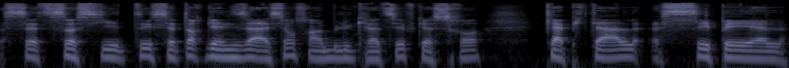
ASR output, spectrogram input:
cette société, cette organisation sans but lucratif que sera Capital CPL.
